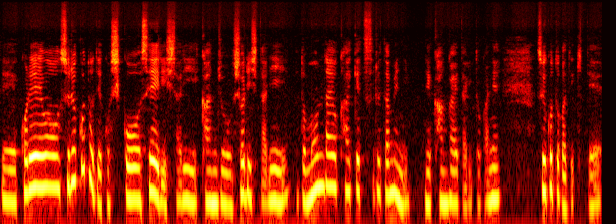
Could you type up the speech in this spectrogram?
で、これをすることでこう思考を整理したり、感情を処理したり、あと問題を解決するためにね、考えたりとかね、そういうことができて、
